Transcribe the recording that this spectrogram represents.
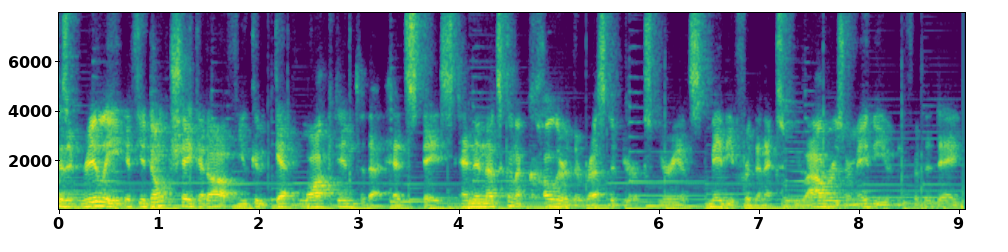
because it really if you don't shake it off you could get locked into that headspace. And then that's going to color the rest of your experience maybe for the next few hours or maybe even for the day.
